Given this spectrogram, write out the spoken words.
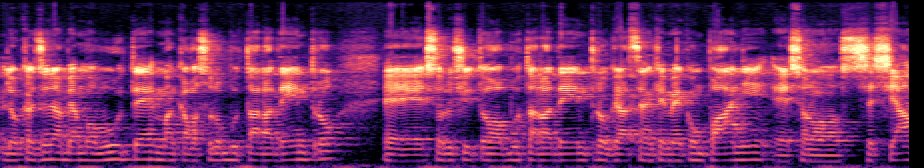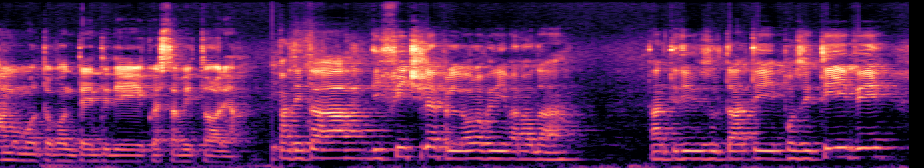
le occasioni abbiamo avute, mancava solo buttarla dentro e sono riuscito a buttarla dentro grazie anche ai miei compagni e sono, se siamo molto contenti di questa vittoria. Partita difficile, per loro venivano da tanti risultati positivi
